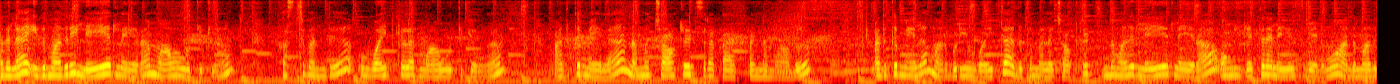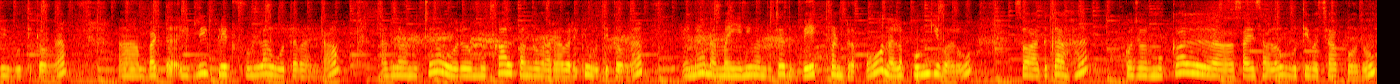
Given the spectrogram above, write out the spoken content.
அதில் இது மாதிரி லேயர் லேயராக மாவை ஊற்றிக்கலாம் ஃபஸ்ட்டு வந்து ஒயிட் கலர் மாவு ஊற்றிக்கோங்க அதுக்கு மேலே நம்ம சாக்லேட் சிரப் ஆட் பண்ண மாவு. அதுக்கு மேலே மறுபடியும் ஒயிட்டு அதுக்கு மேலே சாக்லேட் இந்த மாதிரி லேயர் லேயராக உங்களுக்கு எத்தனை லேயர்ஸ் வேணுமோ அது மாதிரி ஊற்றிக்கோங்க பட் இட்லி பிளேட் ஃபுல்லாக ஊற்ற வேண்டாம். அதில் வந்துட்டு ஒரு முக்கால் பங்கு வர வரைக்கும் ஊற்றிக்கோங்க ஏன்னா நம்ம இனி வந்துட்டு அது பேக் பண்ணுறப்போ நல்லா பொங்கி வரும். ஸோ அதுக்காக கொஞ்சம் ஒரு முக்கால் சைஸ் அளவு ஊற்றி வச்சா போதும்.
